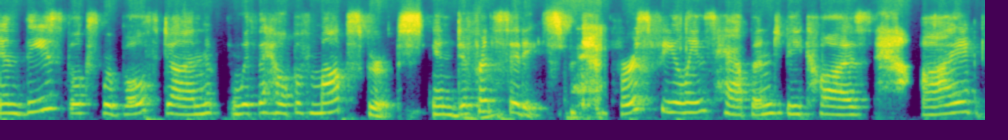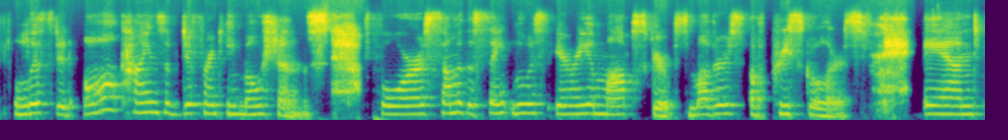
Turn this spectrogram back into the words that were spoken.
And these books were both done with the help of MOPS groups in different mm-hmm. cities. First Feelings happened because I listed all kinds of different emotions for some of the St. Louis area MOPS groups, mothers of preschoolers. And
